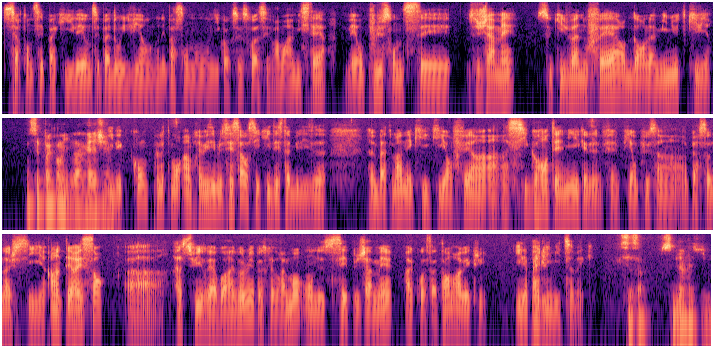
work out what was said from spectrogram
certes, on ne sait pas qui il est, on ne sait pas d'où il vient, on ne connaît pas son nom ni quoi que ce soit. C'est vraiment un mystère. Mais en plus, on ne sait jamais ce qu'il va nous faire dans la minute qui vient. On ne sait pas quand il va réagir. Il est complètement imprévisible. C'est ça aussi qui déstabilise euh, Batman et qui, qui en fait un, un, un si grand ennemi et puis en plus un, un personnage si intéressant à, à, suivre et à voir évoluer parce que vraiment on ne sait jamais à quoi s'attendre avec lui. Il n'a pas de limite ce mec. C'est ça, c'est bien résumé.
